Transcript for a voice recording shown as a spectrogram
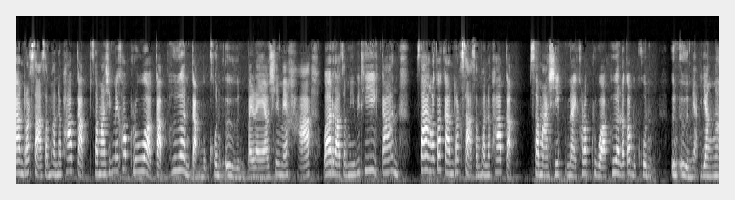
การรักษาสัมพันธภาพกับสมาชิกในครอบครัวกับเพื่อนกับบุคคลอื่นไปแล้วใช่ไหมคะ ว่าเราจะมีวิธีการสร้างแล้วก็การรักษาสัมพันธภาพกับสมาชิกในครอบครัวเพื่อนแล้วก็บุคคลอื่นๆเนี่ยยังไง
